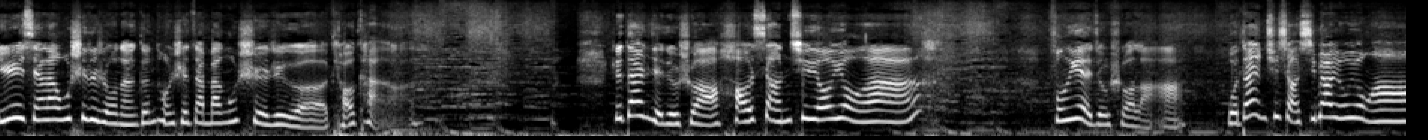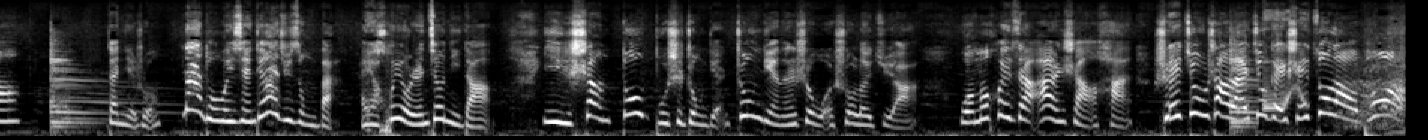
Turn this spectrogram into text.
一日闲来无事的时候呢，跟同事在办公室这个调侃啊，这蛋姐就说啊，好想去游泳啊。枫叶就说了啊，我带你去小溪边游泳啊。蛋姐说那多危险，掉下去怎么办？哎呀，会有人救你的。以上都不是重点，重点的是我说了句啊，我们会在岸上喊，谁救上来就给谁做老婆。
